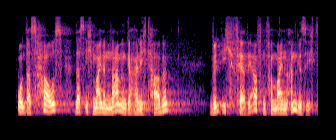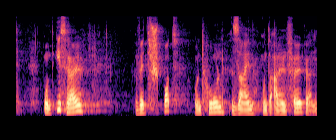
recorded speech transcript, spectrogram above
Und das Haus, das ich meinem Namen geheiligt habe, will ich verwerfen von meinem Angesicht. Und Israel wird Spott und Hohn sein unter allen Völkern.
